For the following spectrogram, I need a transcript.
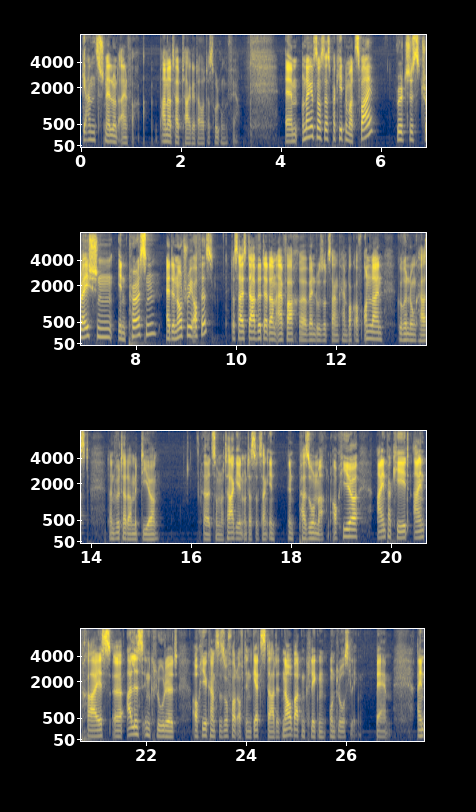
Ganz schnell und einfach. Anderthalb Tage dauert das wohl ungefähr. Ähm, und dann gibt es noch das Paket Nummer 2, Registration in Person at a Notary Office. Das heißt, da wird er dann einfach, äh, wenn du sozusagen keinen Bock auf Online-Gründung hast, dann wird er da mit dir äh, zum Notar gehen und das sozusagen in, in Person machen. Auch hier ein Paket, ein Preis, äh, alles included. Auch hier kannst du sofort auf den Get Started Now-Button klicken und loslegen. Bam. Ein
